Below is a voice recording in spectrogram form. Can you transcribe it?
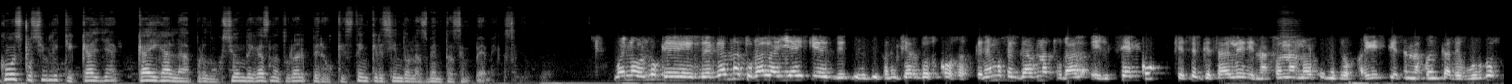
¿Cómo es posible que caiga la producción de gas natural pero que estén creciendo las ventas en Pemex? Bueno, lo que del gas natural ahí hay que diferenciar dos cosas. Tenemos el gas natural, el seco, que es el que sale en la zona norte de nuestro país, que es en la cuenca de Burgos,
